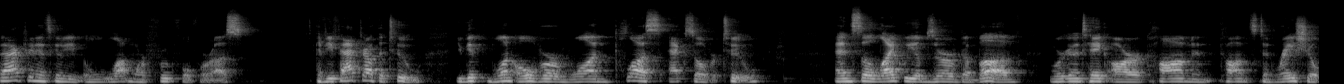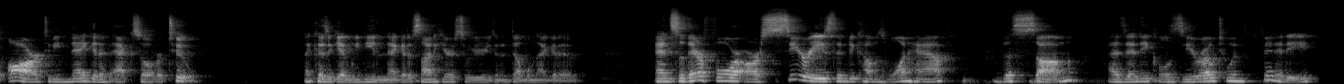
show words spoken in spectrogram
Factoring it's going to be a lot more fruitful for us. If you factor out the 2, you get 1 over 1 plus x over 2. And so like we observed above, we're going to take our common constant ratio r to be negative x over 2. Because again, we need a negative sign here, so we're using a double negative. And so therefore, our series then becomes 1 half the sum as n equals 0 to infinity.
